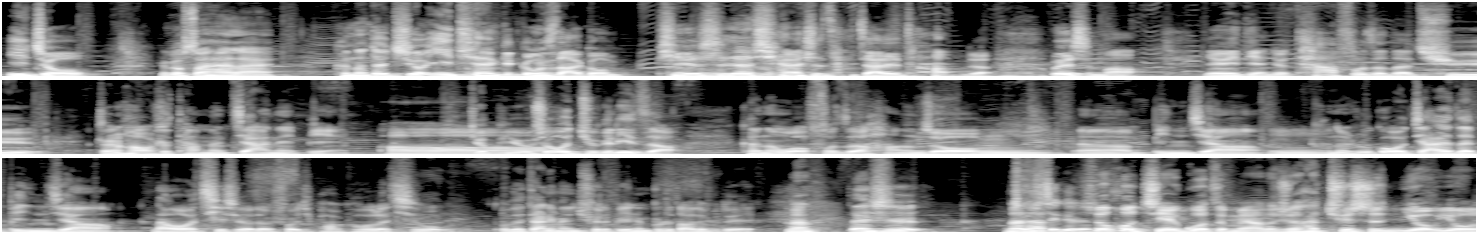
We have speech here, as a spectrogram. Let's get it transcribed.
一周如果算下来，可能他只有一天给公司打工，平时时间全是在家里躺着。为什么？因为一点就他负责的区域正好是他们家那边。哦，就比如说我举个例子啊。可能我负责杭州，嗯，呃，滨江，嗯，可能如果我家就在滨江，那我其实有的时候去跑客户了，其实我我在家里面去了，别人不知道，对不对？那但是那他这个最后结果怎么样呢？就是他确实有有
